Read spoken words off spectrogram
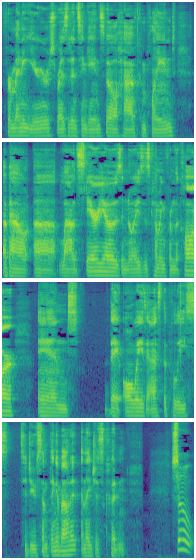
for many years, residents in Gainesville have complained about uh, loud stereos and noises coming from the car, and they always ask the police to do something about it, and they just couldn't. So,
